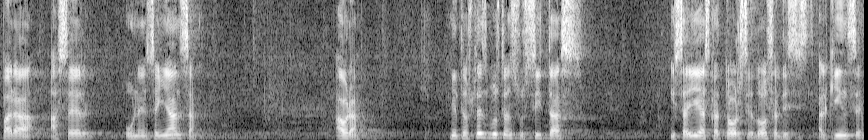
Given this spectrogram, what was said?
para hacer una enseñanza. Ahora, mientras ustedes buscan sus citas, Isaías 14, 12 al 15,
